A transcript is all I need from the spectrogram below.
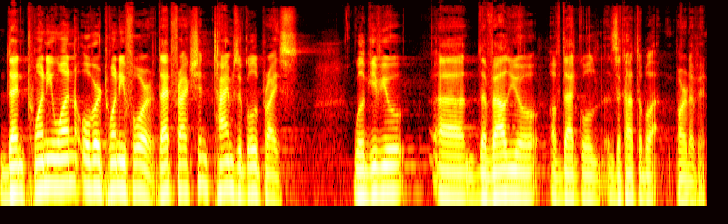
then 21 over 24, that fraction times the gold price will give you uh, the value of that gold zakatable part of it.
